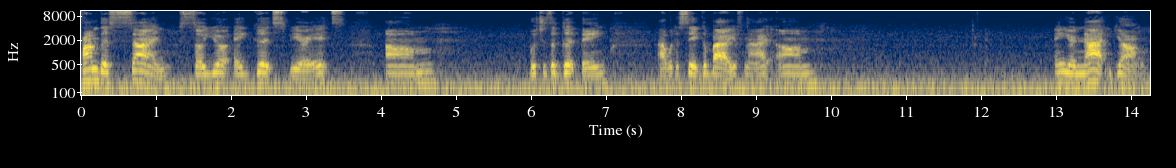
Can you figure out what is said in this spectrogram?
from the sun, so you're a good spirit, um, which is a good thing. I would have said goodbye if not. Um, and you're not young.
